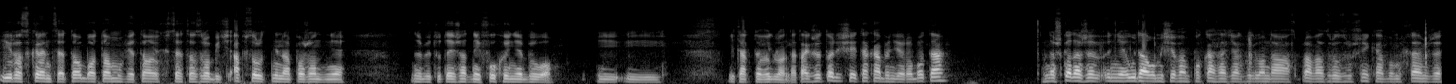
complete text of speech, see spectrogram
i rozkręcę to, bo to mówię, to chcę to zrobić absolutnie na porządnie, żeby tutaj żadnej fuchy nie było i, i, i tak to wygląda. Także to dzisiaj taka będzie robota. No szkoda, że nie udało mi się Wam pokazać jak wyglądała sprawa z rozrusznika, bo myślałem, że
